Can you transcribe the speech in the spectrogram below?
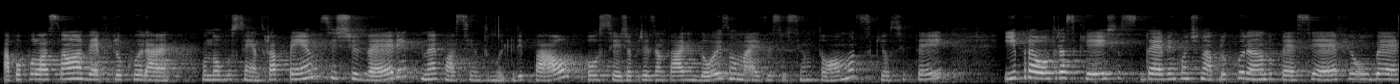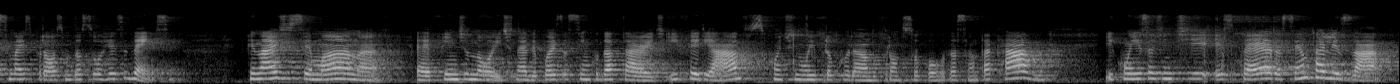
A população deve procurar o novo centro apenas se estiverem né, com a síndrome gripal, ou seja, apresentarem dois ou mais desses sintomas que eu citei, e para outras queixas devem continuar procurando o PSF ou o UBS mais próximo da sua residência. Finais de semana, é, fim de noite, né, depois das 5 da tarde e feriados, continue procurando o pronto-socorro da Santa Casa e com isso a gente espera centralizar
